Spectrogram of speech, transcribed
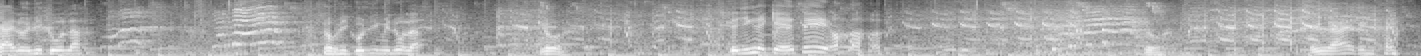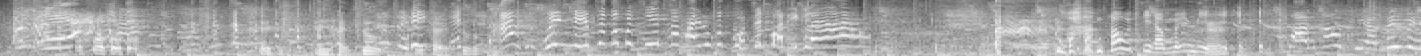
ยายลุยพี่กูดแล้วโอ้พี่กู๊ดวิ่งไปนู่นแล้วดูอย่ายิงเลยเก๋สิดูเป็นไงเป็นไงโอ้โหใหญ่สู้ใหญ่สู้ววิ่งหนีฉันต้อง ความเท่าเทียมไม่มี ความเท่าเทียมไม่มี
